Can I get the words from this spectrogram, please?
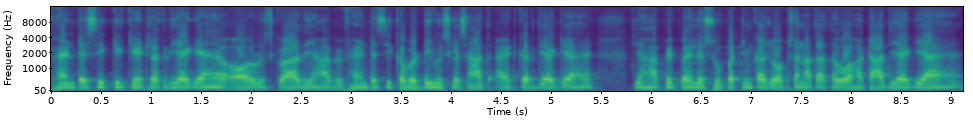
फैंटेसी क्रिकेट रख दिया गया है और उसके बाद यहाँ पे फैंटेसी कबड्डी भी उसके साथ ऐड कर दिया गया है। तो यहाँ पे पहले सुपर टीम का जो ऑप्शन आता था वो हटा दिया गया है।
